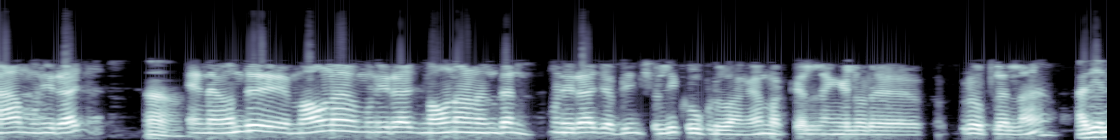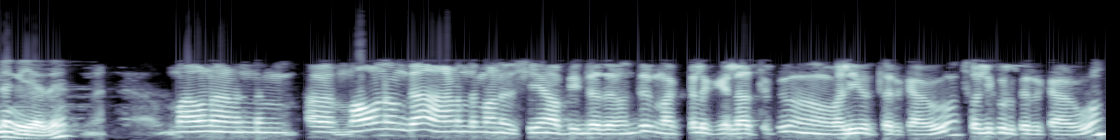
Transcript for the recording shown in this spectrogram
நான் முனிராஜ். என்னை வந்து மௌன முனிராஜ் மௌனானந்தன் முனிராஜ் அப்படின்னு சொல்லி கூப்பிடுவாங்க மக்கள் எங்களோட குரூப்ல எல்லாம் அது என்னங்க அது? மௌனானந்தம் அஹ், மௌனம் தான் ஆனந்தமான விஷயம் அப்படின்றத வந்து மக்களுக்கு எல்லாத்துக்கும் வலியுறுத்துறதுக்காகவும் சொல்லி கொடுக்கறதுக்காகவும்.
